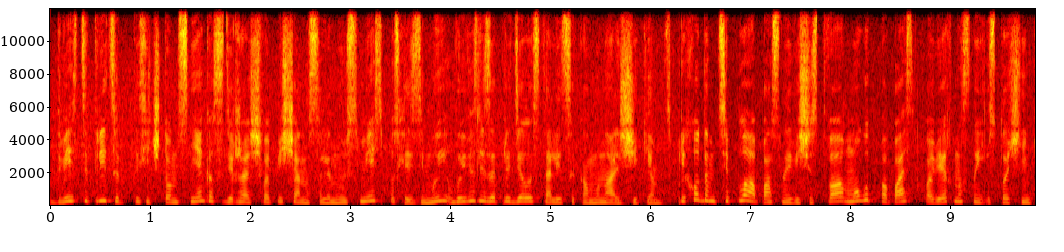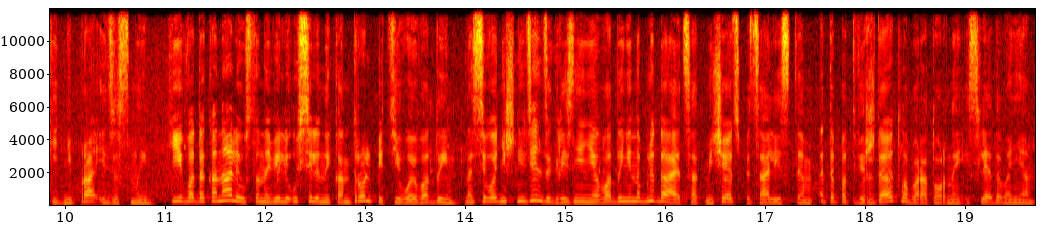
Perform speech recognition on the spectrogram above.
230 тысяч тонн снега, содержащего песчано-соляную смесь, после зимы вывезли за пределы столицы коммунальщики. С приходом тепла опасные вещества могут попасть в поверхностные источники Днепра и Десны. В Киев-водоканале установили усиленный контроль питьевой воды. На сегодняшний день загрязнение воды не наблюдается, отмечают специалисты. Это подтверждают лабораторные исследования.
